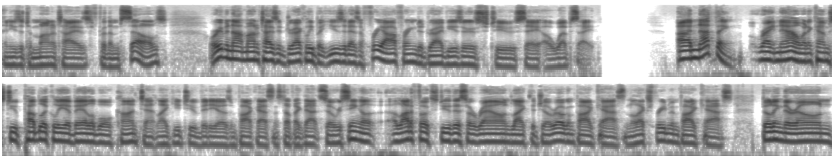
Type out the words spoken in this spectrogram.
and use it to monetize for themselves, or even not monetize it directly, but use it as a free offering to drive users to, say, a website. Uh, nothing right now when it comes to publicly available content like YouTube videos and podcasts and stuff like that. So we're seeing a, a lot of folks do this around like the Joe Rogan podcast and the Lex Fridman podcast, building their own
